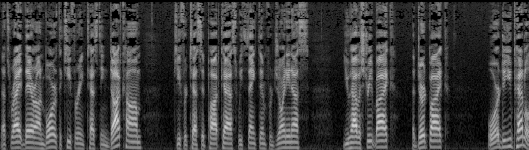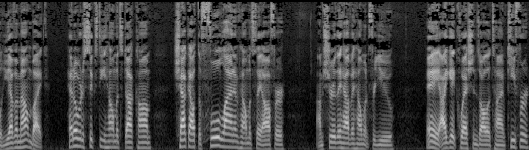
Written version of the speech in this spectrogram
That's right, they're on board with the KieferInkTesting.com, Kiefer Tested Podcast. We thank them for joining us. You have a street bike, a dirt bike, or do you pedal? You have a mountain bike. Head over to 6dhelmets.com. Check out the full line of helmets they offer. I'm sure they have a helmet for you. Hey, I get questions all the time. Kiefer,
